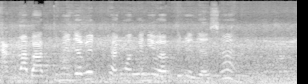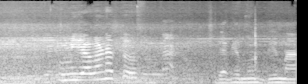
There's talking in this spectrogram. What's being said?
ঠাকমা বাথরুমে যাবে ঠাকমাকে নিয়ে বাথরুমে যাস হ্যাঁ তুমি যাবে না তো? ব্যাগের মধ্যে মা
